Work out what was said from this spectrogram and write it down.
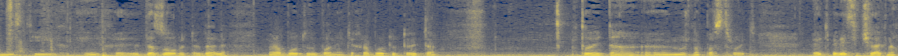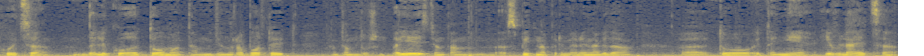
нести их, их э, дозор и так далее, работу, выполнять их работу, то это, то это э, нужно построить. А теперь, если человек находится далеко от дома, там, где он работает, он там должен поесть, он там э, спит, например, иногда, э, то это не является,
